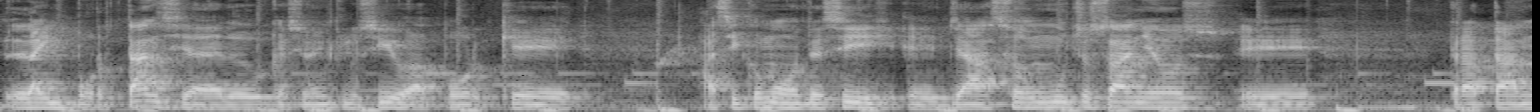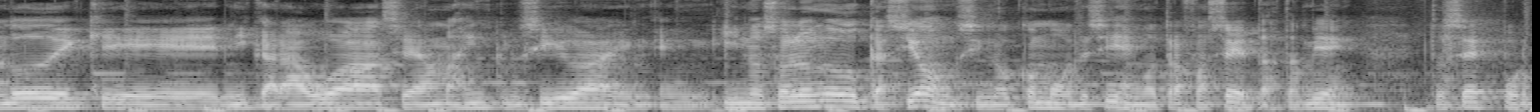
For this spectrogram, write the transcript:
la importancia de la educación inclusiva, porque así como decís, eh, ya son muchos años eh, tratando de que Nicaragua sea más inclusiva y no solo en educación, sino como decís, en otras facetas también. Entonces, ¿por,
